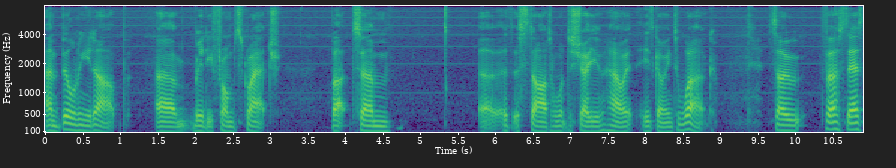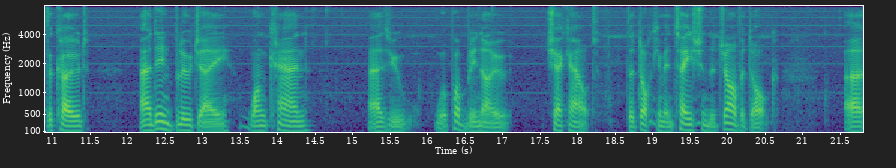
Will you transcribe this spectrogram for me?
and building it up um, really from scratch. But um, uh, at the start, I want to show you how it is going to work. So first, there's the code. And in BlueJ, one can, as you will probably know, check out the documentation, the Java doc. Uh,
